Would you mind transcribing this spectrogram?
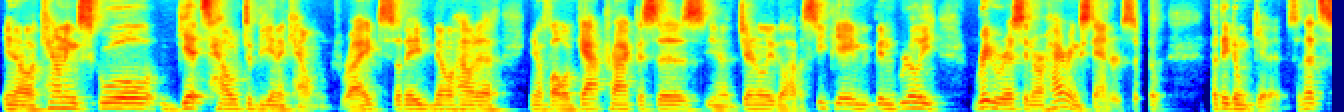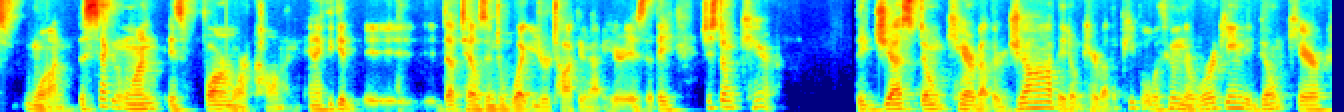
you know accounting school gets how to be an accountant right? So they know how to you know follow GAAP practices you know generally they'll have a cpa and we've been really rigorous in our hiring standards so but they don't get it. So that's one. The second one is far more common and i think it, it dovetails into what you're talking about here is that they just don't care they just don't care about their job. They don't care about the people with whom they're working. They don't care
